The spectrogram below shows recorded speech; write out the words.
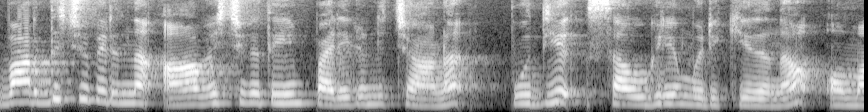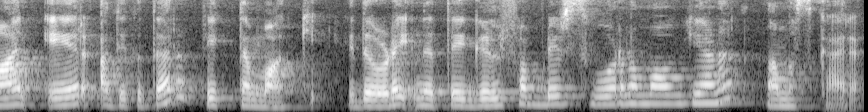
വർദ്ധിച്ചു വരുന്ന ആവശ്യകതയും പരിഗണിച്ചാണ് പുതിയ സൗകര്യം ഒരുക്കിയതെന്ന് ഒമാൻ എയർ അധികൃതർ വ്യക്തമാക്കി. ഇതോടെ ഇന്നത്തെ ഗൾഫ് അപ്ഡേറ്റ്സ് പൂർണമാവുകയാണ്. നമസ്കാരം.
